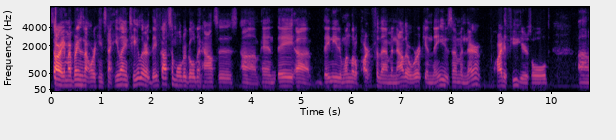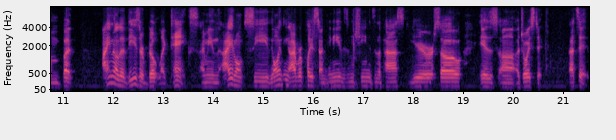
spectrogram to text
sorry, my brain's not working tonight. Eli and Taylor, they've got some older golden houses, um, and they uh, they needed one little part for them, and now they're working. They use them, and they're quite a few years old. Um, but I know that these are built like tanks. I mean, I don't see the only thing I've replaced on any of these machines in the past year or so is uh, a joystick. That's it.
